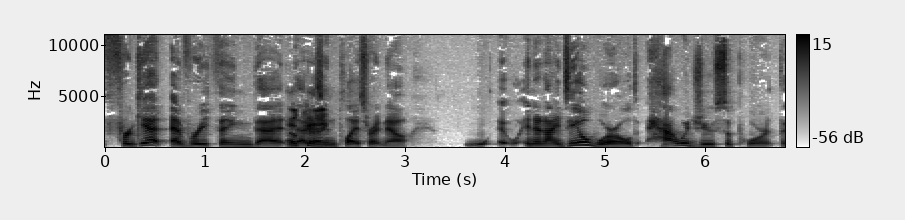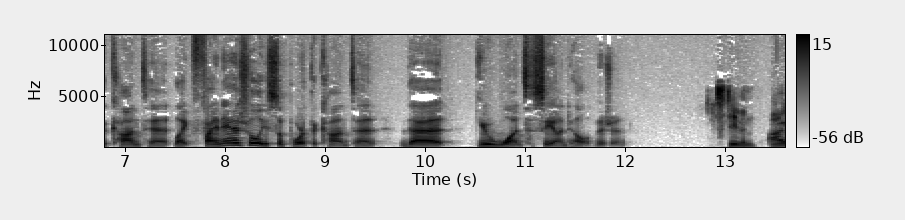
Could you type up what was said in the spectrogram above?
forget everything that that is in place right now. W- In an ideal world, how would you support the content? Like, financially support the content that you want to see on television. Steven? i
